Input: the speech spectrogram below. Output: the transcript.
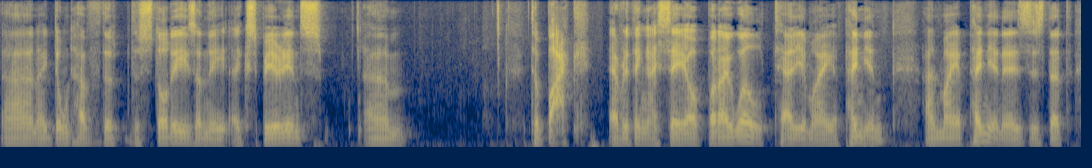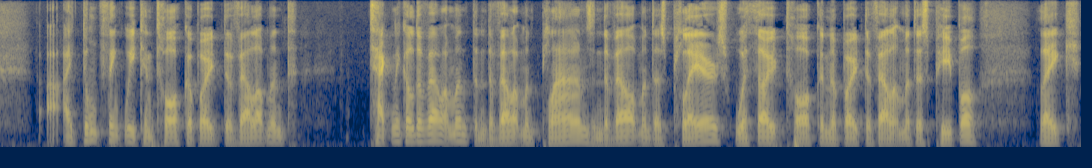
and I don't have the, the studies and the experience um, to back everything I say up, but I will tell you my opinion. And my opinion is is that I don't think we can talk about development technical development and development plans and development as players without talking about development as people. Like,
